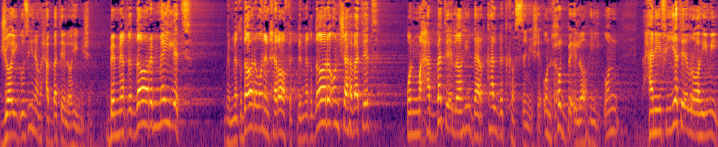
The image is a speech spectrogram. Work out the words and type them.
جایگزین محبت الهی میشه. به مقدار میلت به مقدار اون انحرافت به مقدار اون شهوتت اون محبت الهی در قلبت کاسته میشه. اون حب الهی اون حنیفیت ابراهیمی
